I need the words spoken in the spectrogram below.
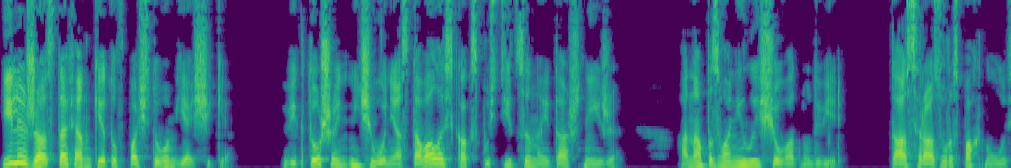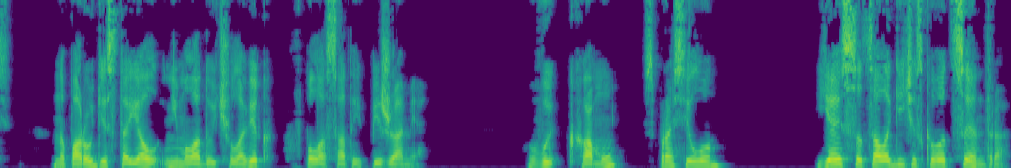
Или же оставь анкету в почтовом ящике». Виктоше ничего не оставалось, как спуститься на этаж ниже. Она позвонила еще в одну дверь. Та сразу распахнулась. На пороге стоял немолодой человек в полосатой пижаме. «Вы к кому?» – спросил он. «Я из социологического центра.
